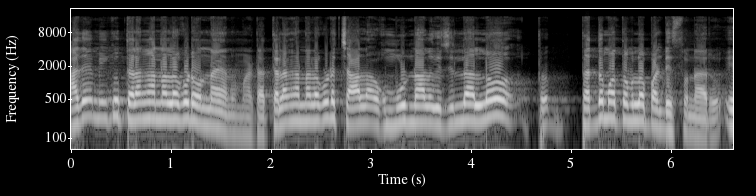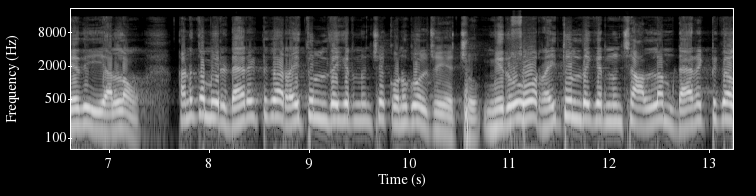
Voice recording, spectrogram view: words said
అదే మీకు తెలంగాణలో కూడా ఉన్నాయన్నమాట. తెలంగాణలో కూడా చాలా ఒక మూడు నాలుగు జిల్లాల్లో పెద్ద మొత్తంలో పండిస్తున్నారు. ఏది? ఈ అల్లం. కనుక మీరు డైరెక్ట్గా రైతుల దగ్గర నుంచే కొనుగోలు చేయొచ్చు. మీరు రైతుల దగ్గర నుంచి అల్లం డైరెక్ట్గా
